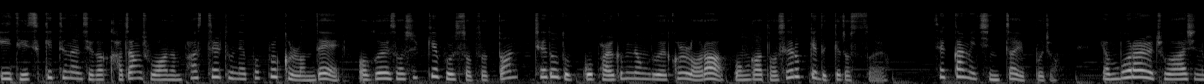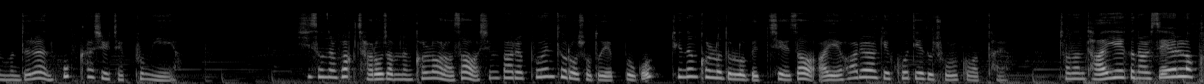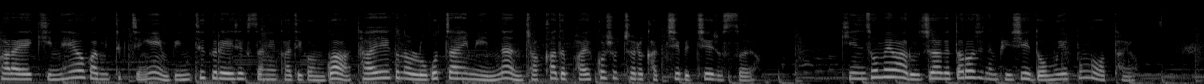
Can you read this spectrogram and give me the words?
이 디스케트는 제가 가장 좋아하는 파스텔 톤의 퍼플 컬러인데 어그에서 쉽게 볼 수 없었던 채도 높고 밝은 명도의 컬러라 뭔가 더 새롭게 느껴졌어요. 색감이 진짜 예쁘죠? 연보라를 좋아하시는 분들은 혹 하실 제품이에요. 시선을 확 사로잡는 컬러라서 신발을 포인트로 줘도 예쁘고 튀는 컬러들로 매치해서 아예 화려하게 코디해도 좋을 것 같아요. 저는 diagonal 세일러 카라의 긴 헤어감이 특징인 mint gray 색상의 가디건과 diagonal 로고 짜임이 있는 자카드 biker 셔츠를 같이 매치해줬어요. 긴 소매와 루즈하게 떨어지는 핏이 너무 예쁜 것 같아요.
